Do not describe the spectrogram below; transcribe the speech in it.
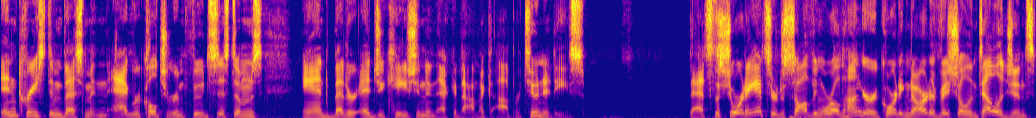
increased investment in agriculture and food systems, and better education and economic opportunities. That's the short answer to solving world hunger, according to artificial intelligence.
